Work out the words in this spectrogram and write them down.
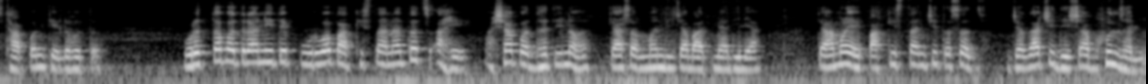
स्थापन केलं होतं. वृत्तपत्रांनी ते पूर्व पाकिस्तानातच आहे अशा पद्धतीनं त्यासंबंधीच्या बातम्या दिल्या. त्यामुळे पाकिस्तानची तसंच जगाची दिशाभूल झाली.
